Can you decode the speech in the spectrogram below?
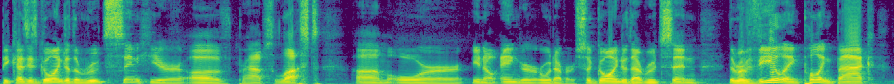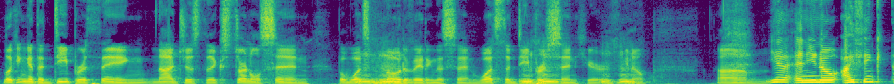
because he's going to the root sin here of perhaps lust um, or you know anger or whatever. So going to that root sin, the revealing, pulling back, looking at the deeper thing, not just the external sin, but what's mm-hmm. motivating the sin. What's the deeper mm-hmm. sin here? You mm-hmm. know. Um, Yeah, and you know, I think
